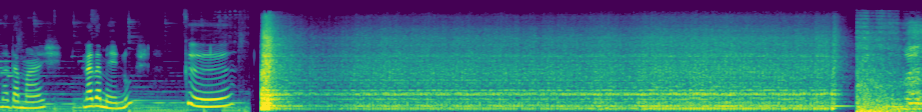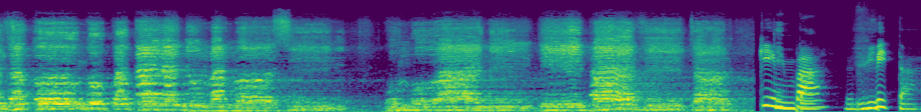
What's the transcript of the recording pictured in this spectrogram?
Nada mais, nada menos que. Kimpa Vita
